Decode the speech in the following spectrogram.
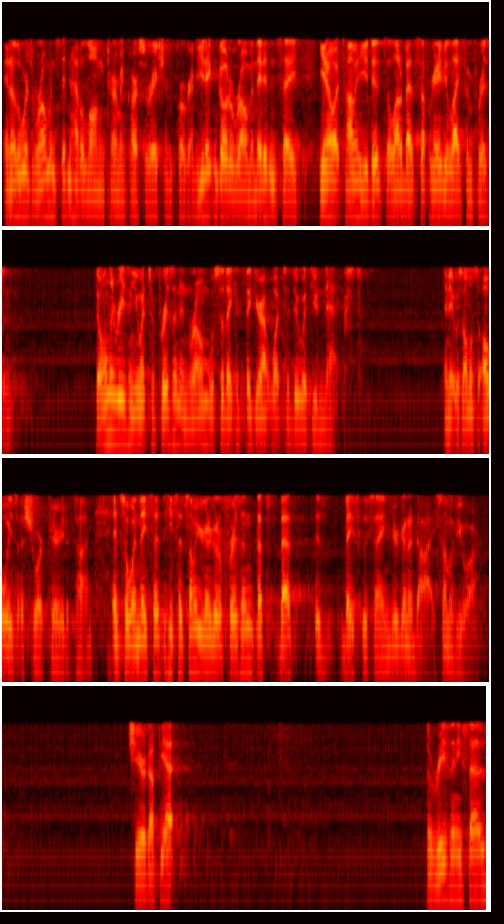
In other words, Romans didn't have a long-term incarceration program. You didn't go to Rome and they didn't say, you know what, Tommy, you did a lot of bad stuff. We're going to give you life in prison. The only reason you went to prison in Rome was so they could figure out what to do with you next. And it was almost always a short period of time. And so when they said, he said, some of you are going to go to prison, that's, that is basically saying you're going to die. Some of you are. Cheered up yet? The reason he says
